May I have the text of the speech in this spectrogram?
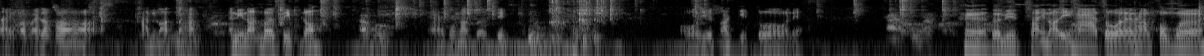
ใส่เข้าไปแล้วก็ขันน็อตนะครับ อันนี้น็อตเบอร์สิบเนาะครับผมอ่าใช้น็อตเบอร์สิบโอ้ยึดน็อตกี่ตัววะเนี่ยห้าตัวตัวนี้ใส่น็อตอีกห้าตัวเลยนะครับครบเวอร์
